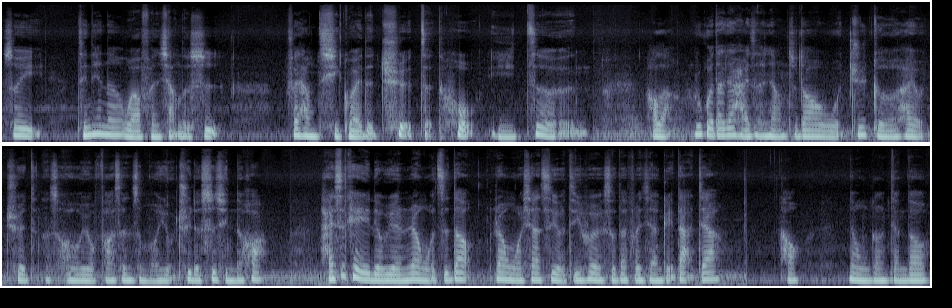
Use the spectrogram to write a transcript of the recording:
所以今天呢，我要分享的是非常奇怪的确诊后遗症。好了，如果大家还是很想知道我居隔还有确诊的时候有发生什么有趣的事情的话，还是可以留言让我知道，让我下次有机会的时候再分享给大家。好，那我们刚讲到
